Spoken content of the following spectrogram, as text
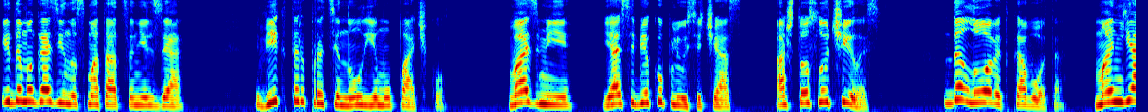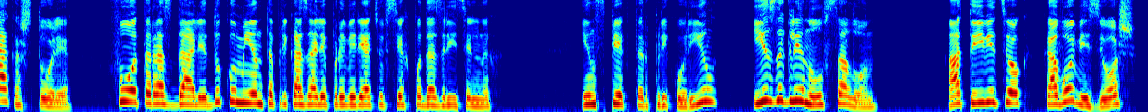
и до магазина смотаться нельзя». Виктор протянул ему пачку. «Возьми, я себе куплю сейчас. А что случилось?» «Да ловят кого-то. Маньяка, что ли? Фото раздали, документы приказали проверять у всех подозрительных». Инспектор прикурил и заглянул в салон. «А ты, Витек, кого везешь?»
